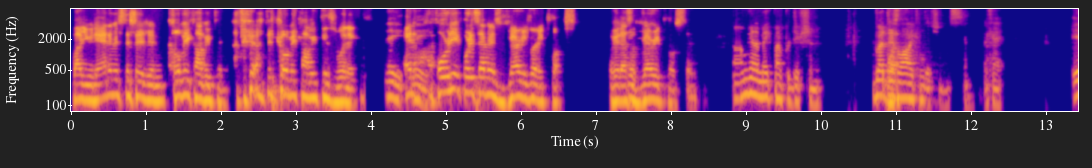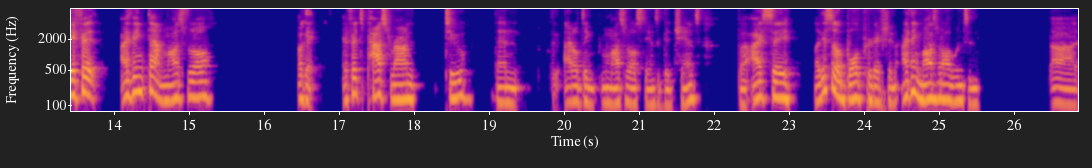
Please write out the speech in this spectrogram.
by unanimous decision, Colby Covington. I think Colby Covington's winning. Hey, And hey, 48 47 is very, very close. Okay, that's a very close thing. I'm gonna make my prediction, but there's a lot of conditions. Okay, if it, I think that Masvidal. Okay, if it's past round two, then I don't think Masvidal stands a good chance. But I say, like this is a bold prediction. I think Masvidal wins in uh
